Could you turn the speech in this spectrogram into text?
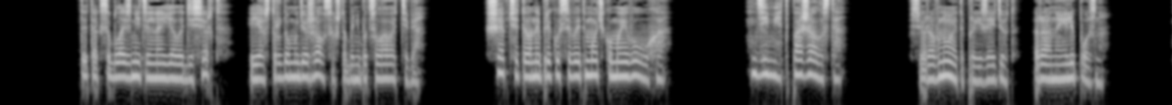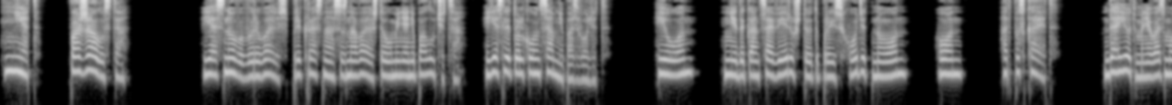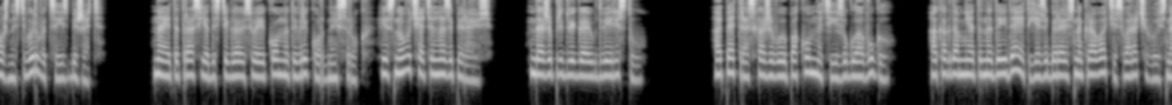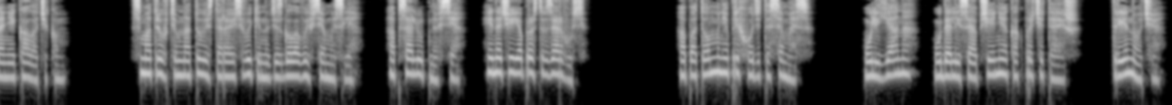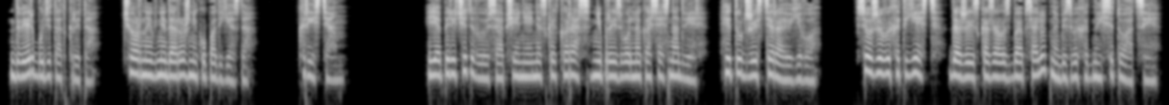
Ты так соблазнительно ела десерт, и я с трудом удержался, чтобы не поцеловать тебя. Шепчет он и прикусывает мочку моего уха. «Димит, пожалуйста». Все равно это произойдет, рано или поздно. «Нет, пожалуйста». Я снова вырываюсь, прекрасно осознавая, что у меня не получится. Если только он сам не позволит. И он... Не до конца верю, что это происходит, но он... Он... Отпускает. Дает мне возможность вырваться и сбежать. На этот раз я достигаю своей комнаты в рекордный срок и снова тщательно запираюсь. Даже придвигаю к двери стул. Опять расхаживаю по комнате из угла в угол, а когда мне это надоедает, я забираюсь на кровать и сворачиваюсь на ней калачиком. Смотрю в темноту и стараюсь выкинуть из головы все мысли. Абсолютно все. Иначе я просто взорвусь. А потом мне приходит СМС. «Ульяна, удали сообщение, как прочитаешь. Три ночи. Дверь будет открыта. Черный внедорожник у подъезда. Кристиан». Я перечитываю сообщение несколько раз, непроизвольно косясь на дверь, и тут же стираю его. Все же выход есть, даже из, казалось бы, абсолютно безвыходной ситуации.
